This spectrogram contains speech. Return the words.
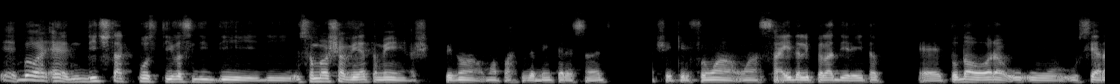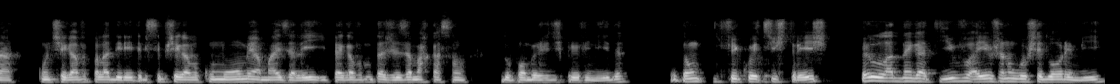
É, bom, é, de destaque positivo, assim, de, de, de, O Samuel Xavier também, acho que fez uma, uma partida bem interessante. Achei que ele foi uma, uma saída ali pela direita. É, toda hora o, o, o, Ceará, quando chegava pela direita, ele sempre chegava com um homem a mais ali e pegava muitas vezes a marcação do Palmeiras desprevenida. Então, ficou esses três. Pelo lado negativo, aí eu já não gostei do Auremi.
